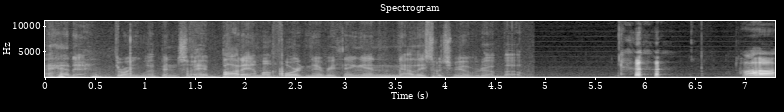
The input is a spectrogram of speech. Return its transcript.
I had a throwing weapon, so I had bought ammo for it and everything, and now they switched me over to a bow. Haha.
